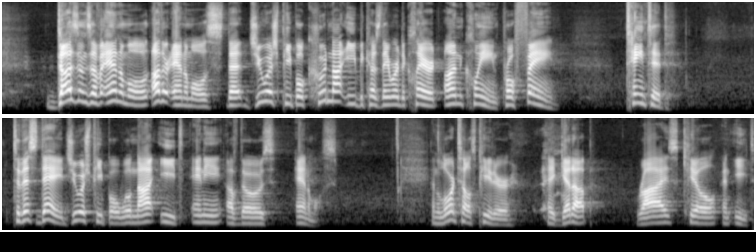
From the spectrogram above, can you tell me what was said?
dozens of animals, other animals that Jewish people could not eat because they were declared unclean, profane, tainted. To this day, Jewish people will not eat any of those animals. And the Lord tells Peter, hey, get up, rise, kill, and eat.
